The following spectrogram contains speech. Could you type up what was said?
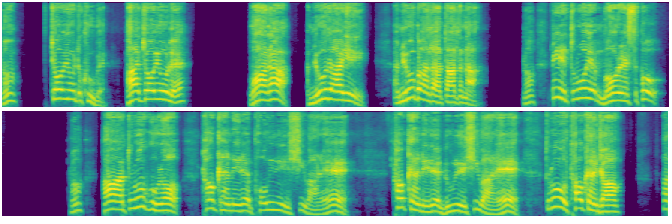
နော်ကြောရိုးတစ်ခုပဲဘာကြောရိုးလဲဝါရအမျိုးသားရေးအမျိုးဘာသာသာသနာနော်ပြီးရင်သူတို့ရဲ့ moral support နော် ဟာသူတို့ကတော့ထောက်ခံနေတဲ့ဘုန်းကြီးတွေရှိပါတယ်ထောက်ခံနေတဲ့လူတွေရှိပါတယ်သူတို့ကိုထောက်ခံကြောင်းဟာ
